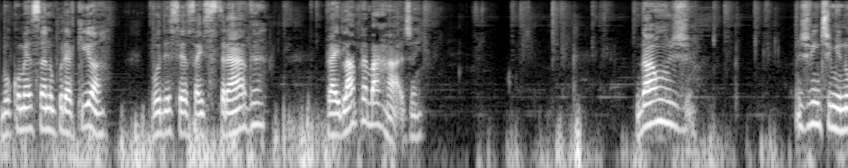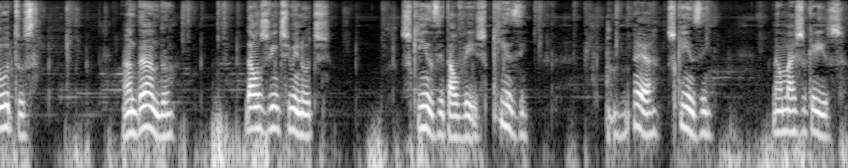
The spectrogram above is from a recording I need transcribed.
Vou começando por aqui, ó. Vou descer essa estrada para ir lá para a barragem. Dá uns, uns 20 minutos andando. Dá uns 20 minutos. Uns 15, talvez. 15. É, uns 15. Não mais do que isso.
